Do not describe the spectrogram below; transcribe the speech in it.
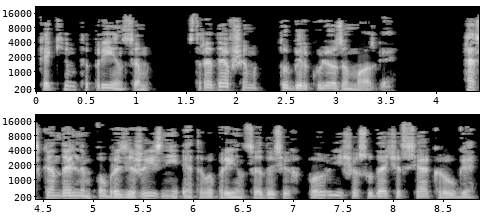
каким-то принцем, страдавшим туберкулезом мозга. О скандальном образе жизни этого принца до сих пор еще судачит вся округа,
